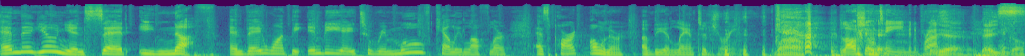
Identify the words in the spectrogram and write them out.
and the union said enough and they want the NBA to remove Kelly Loeffler as part owner of the Atlanta Dream. wow. Lost your team in the process. Yeah, there you go. Wow.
